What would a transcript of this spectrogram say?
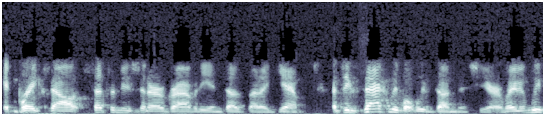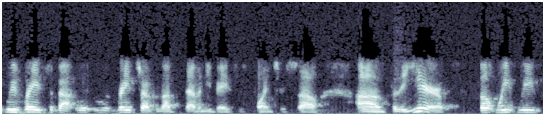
It breaks out, sets a new center of gravity, and does that again. That's exactly what we've done this year. I mean, we, we've raised about rates are up about 70 basis points or so um, for the year, but we, we,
